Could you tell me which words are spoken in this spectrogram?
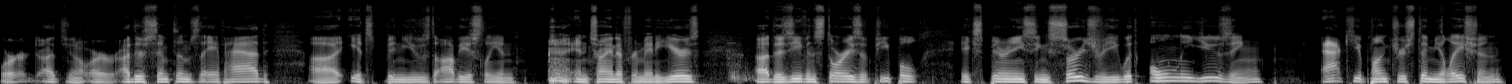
or uh, you know or other symptoms they have had. Uh, it's been used obviously in in China for many years. Uh, there's even stories of people experiencing surgery with only using acupuncture stimulation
